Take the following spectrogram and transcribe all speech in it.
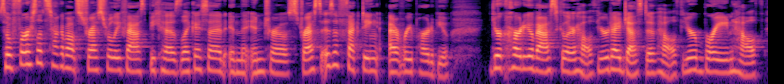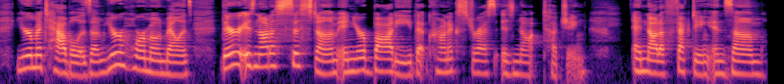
So, first, let's talk about stress really fast because, like I said in the intro, stress is affecting every part of you your cardiovascular health, your digestive health, your brain health, your metabolism, your hormone balance. There is not a system in your body that chronic stress is not touching and not affecting in some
